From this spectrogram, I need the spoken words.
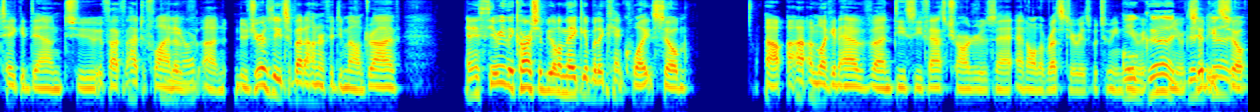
take it down to if I had to fly New out of uh, New Jersey, it's about a 150 mile drive, and in theory the car should be able to make it, but it can't quite. So Uh, I- I'm lucky to have uh, DC fast chargers at, at all the rest areas between Oh, here good, and New York good, City. good. So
